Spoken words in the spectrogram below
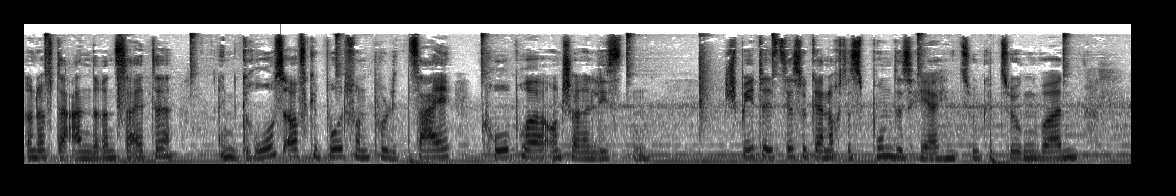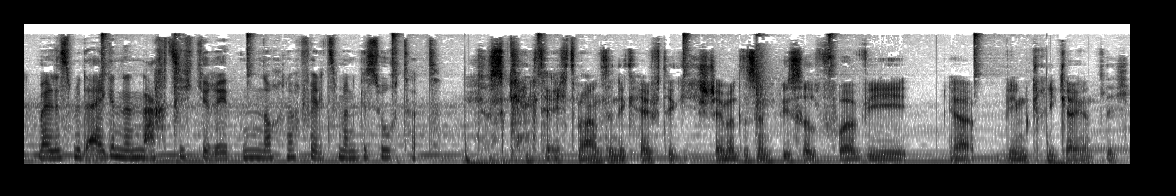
Und auf der anderen Seite ein Großaufgebot von Polizei, Cobra und Journalisten. Später ist ja sogar noch das Bundesheer hinzugezogen worden, weil es mit eigenen Nachtsichtgeräten noch nach Felsmann gesucht hat. Das klingt echt wahnsinnig heftig. Ich stelle mir das ein bisschen vor wie, ja, wie im Krieg eigentlich.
